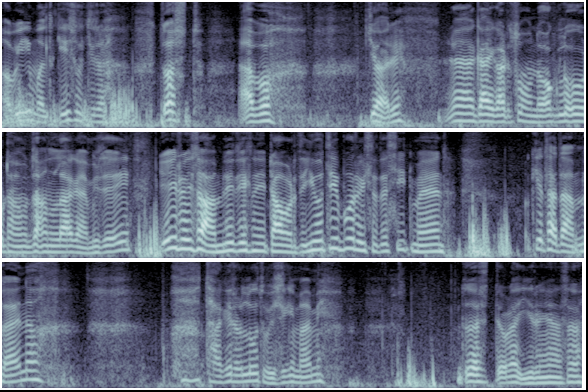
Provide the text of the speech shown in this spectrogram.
अब यी मैले त केही सोचिरहेको जस्ट अब के अरे यहाँ गाईघाट सबभन्दा अग्लो ठाउँमा जानु लाग्यो हामी चाहिँ यही रहेछ हामीले देख्ने टावर चाहिँ। यो चाहिँ पो रहेछ त सिट म्यान। के थाहा त हामीलाई होइन? थाकेर लोथ भइसक्यौँ हामी। जस्ट एउटा हिरो यहाँ छ।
